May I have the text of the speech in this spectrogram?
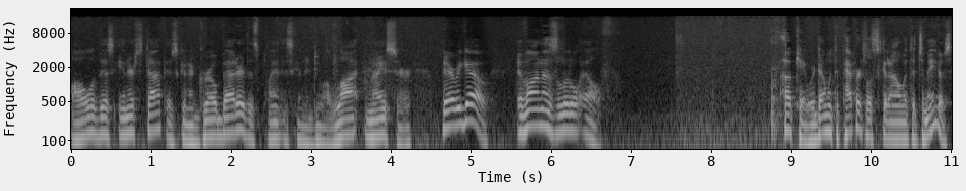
all of this inner stuff is going to grow better. This plant is going to do a lot nicer. There we go. Ivana's little elf. Okay, we're done with the peppers. Let's get on with the tomatoes.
